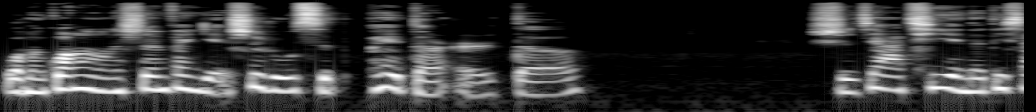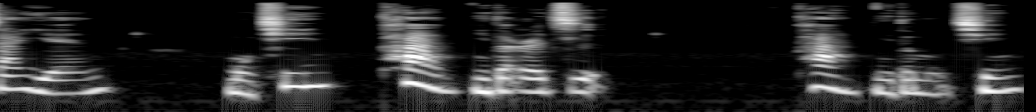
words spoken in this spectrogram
我们光荣的身份也是如此不配得而得。十架七言的第三言，母亲，看你的儿子，看你的母亲。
